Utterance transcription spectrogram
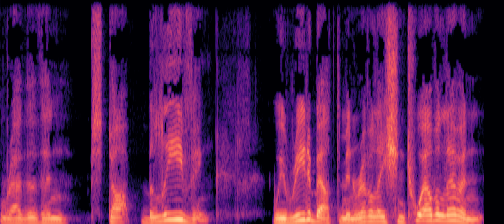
rather than stop believing. We read about them in Revelation 12 11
